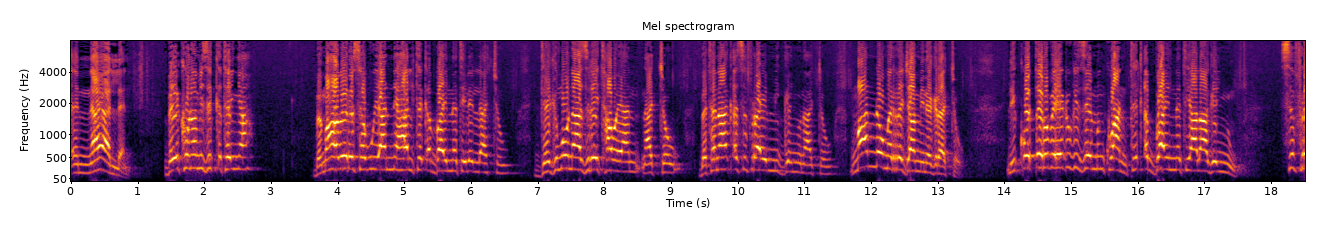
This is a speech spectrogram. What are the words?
እናያለን። በኢኮኖሚ ዝቅተኛ፣ በማኅበረሰቡ ያን ያህል ተቀባይነት የሌላቸው ደግሞ ናዝሬታውያን ናቸው። በተናቀ ስፍራ የሚገኙ ናቸው። ማን ነው መረጃ የሚነግራቸው? ሊቆጠሩ በሄዱ ጊዜም እንኳን ተቀባይነት ያላገኙ ስፍራ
